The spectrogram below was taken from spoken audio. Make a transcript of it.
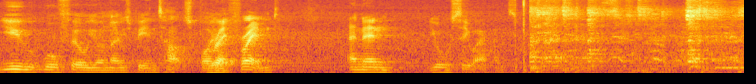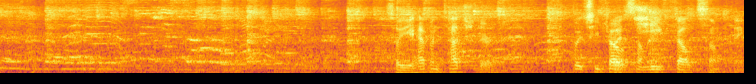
you will feel your nose being touched by right. your friend. And then you'll see what happens. So you haven't touched her. But she felt but something. She felt something.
